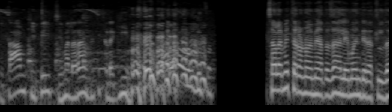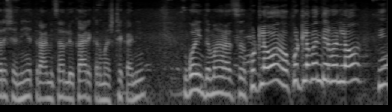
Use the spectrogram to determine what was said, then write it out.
इथं आमटी प्यायची मला राहू दे तिकडे घे. चला मित्रांनो आम्ही आता झाले मंदिरातलं दर्शन. हे तर आम्ही चाललोय कार्यक्रमाच्या ठिकाणी. गोविंद महाराज कुठलं ओ कुठलं मंदिर म्हणलं हो? हे?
